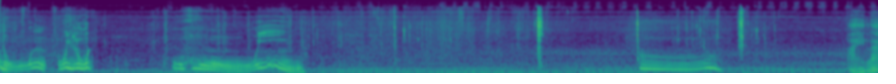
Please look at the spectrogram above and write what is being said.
โดนอุ้ยหลุดโอ้โหอืมไปละ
